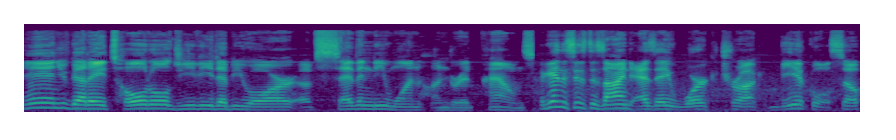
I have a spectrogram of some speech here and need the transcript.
And you've got a total GVWR of 7,100 pounds. Again, this is designed as a work truck vehicle. So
